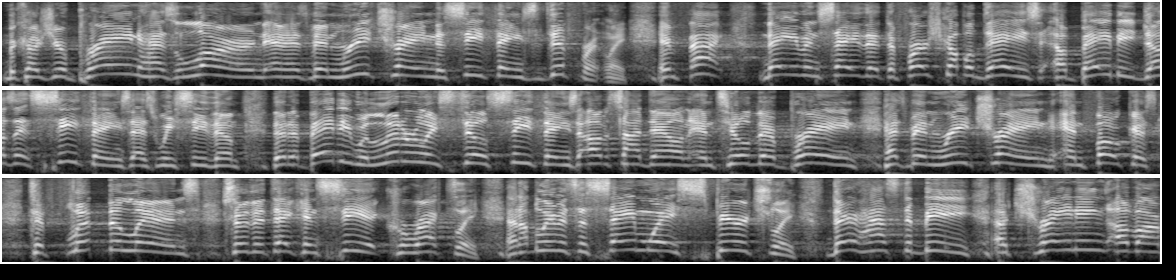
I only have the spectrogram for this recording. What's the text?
because your brain has learned and has been retrained to see things differently. In fact, they even say that the first couple days, a baby doesn't see things as we see them, that a baby will literally still see things upside down until their brain has been retrained and focused to flip the lens so that they can see it correctly. And I believe it's the same way spiritually. There has to be a training of our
